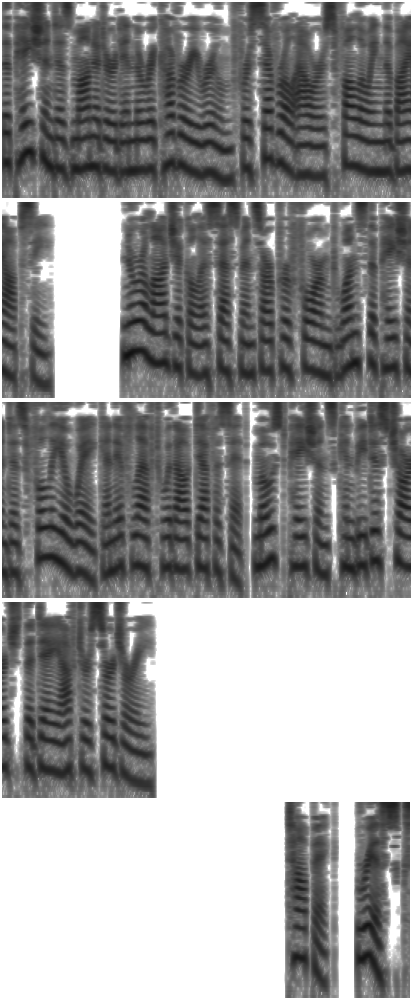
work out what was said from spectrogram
The patient is monitored in the recovery room for several hours following the biopsy. Neurological assessments are performed once the patient is fully awake and if left without deficit, most patients can be discharged the day after surgery. Risks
